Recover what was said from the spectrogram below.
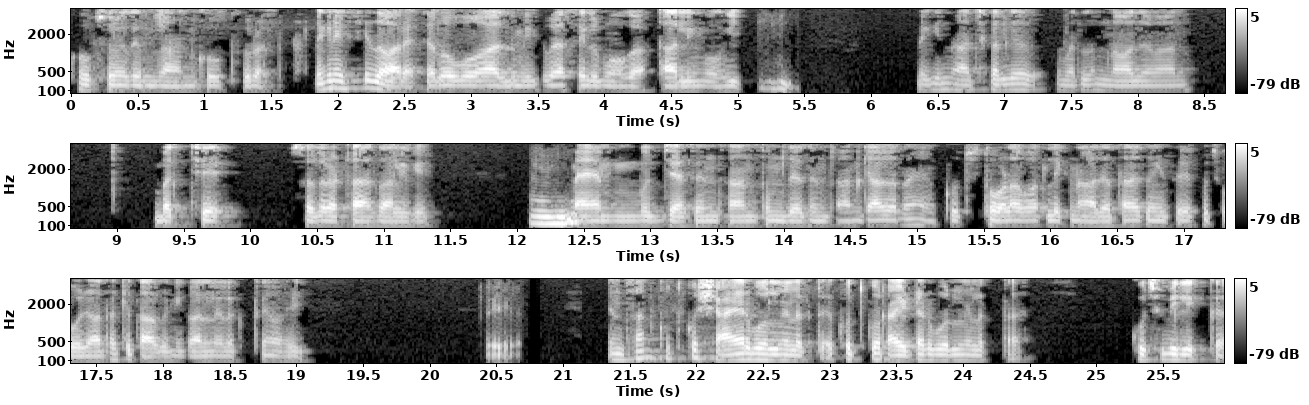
खूबसूरत इंसान खूबसूरत। लेकिन एक चीज़ और है चलो वो आदमी के पास इल्म होगा तालीम होगी। लेकिन आजकल के मतलब नौजवान बच्चे सत्रह अठारह साल के हम्म, मैं मुझ जैसे इंसान तुम जैसे इंसान क्या कर रहे हैं? कुछ थोड़ा बहुत लिखना आ जाता है कहीं से कुछ हो जाता है किताबें निकालने लगते हैं भाई। इंसान खुद को शायर बोलने लगता है खुद को राइटर बोलने लगता है। कुछ भी लिख कर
